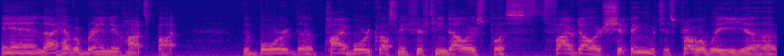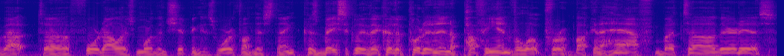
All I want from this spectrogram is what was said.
and I have a brand new hotspot. The board the Pi board cost me $15 plus $5 shipping which is probably uh, about uh, $4 more than shipping is worth on this thing. Because basically they could have put it in a puffy envelope for a buck and a half but uh, there it is.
